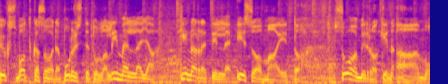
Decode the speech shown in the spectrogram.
yksi vodkasooda puristetulla limellä ja kinaretille iso maito. Suomirokin aamu.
